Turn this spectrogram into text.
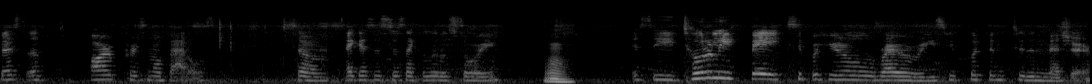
best of our personal battles. So I guess it's just like a little story. Hmm. It's the totally fake superhero rivalries. We put them to the measure.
